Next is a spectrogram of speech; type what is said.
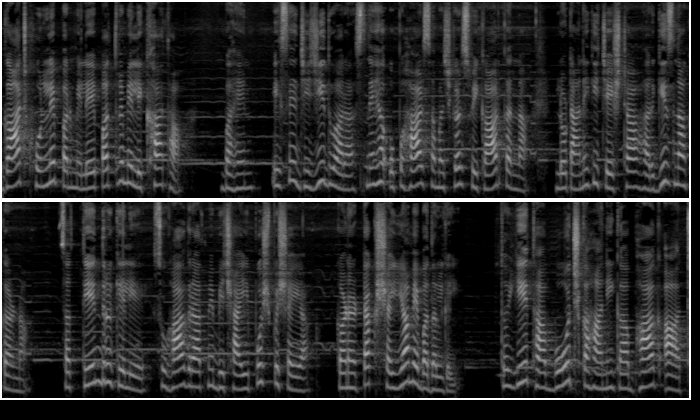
गांठ खोलने पर मिले पत्र में लिखा था, बहन इसे जीजी द्वारा स्नेह उपहार समझकर स्वीकार करना, लौटाने की चेष्टा हरगिज ना करना। सत्येंद्र के लिए सुहाग रात में बिछाई पुष्प शैया, कर्णटक शैया में बदल गई। तो ये था बोझ कहानी का भाग आठ।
